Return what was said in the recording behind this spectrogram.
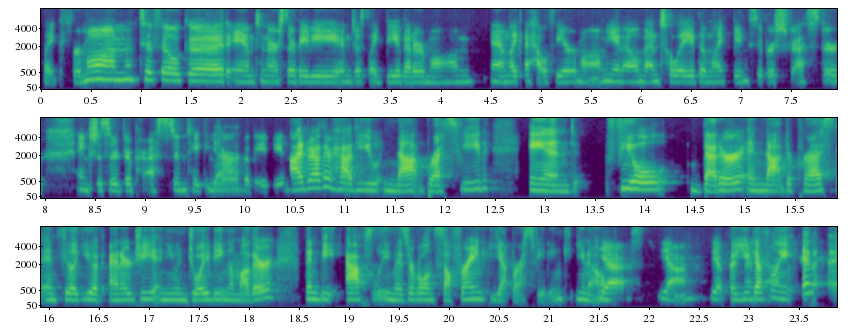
like for mom to feel good and to nurse their baby and just like be a better mom and like a healthier mom, you know, mentally than like being super stressed or anxious or depressed and taking yeah. care of a baby. I'd rather have you not breastfeed and feel better and not depressed and feel like you have energy and you enjoy being a mother than be absolutely miserable and suffering yet breastfeeding you know? Yes. Yeah. Yep. So you definitely and uh,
